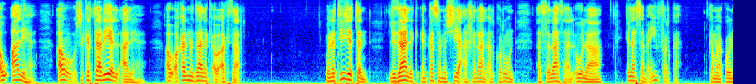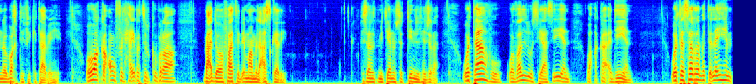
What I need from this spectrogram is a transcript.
أو آلهة أو سكرتارية الآلهة أو أقل من ذلك أو أكثر. ونتيجة لذلك انقسم الشيعة خلال القرون الثلاثة الأولى إلى سبعين فرقة كما يقول النوبختي في كتابه. ووقعوا في الحيرة الكبرى بعد وفاة الإمام العسكري في سنة 260 للهجرة. وتاهوا وظلوا سياسيا وعقائديا وتسربت إليهم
